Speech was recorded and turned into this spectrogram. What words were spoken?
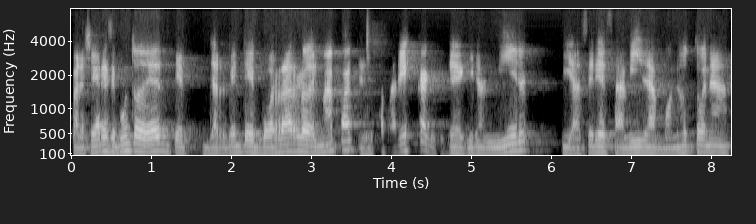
para llegar a ese punto de, de de repente borrarlo del mapa, que desaparezca, que se tenga que ir a vivir y hacer esa vida monótona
